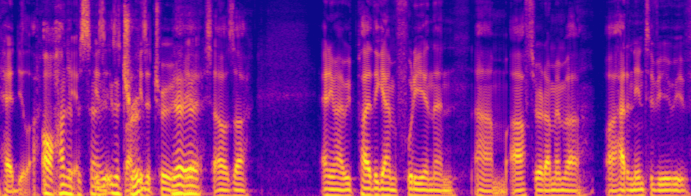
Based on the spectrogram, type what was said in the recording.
head, you're like, Oh, 100%. Is it like, true? Is it true? Yeah, yeah. So I was like, anyway, we played the game of footy, and then um, after it, I remember I had an interview with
